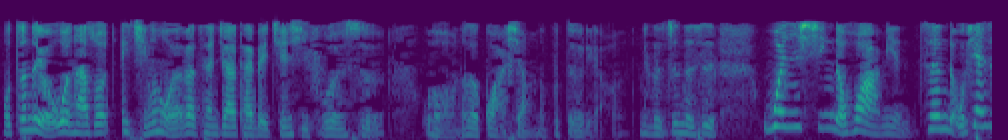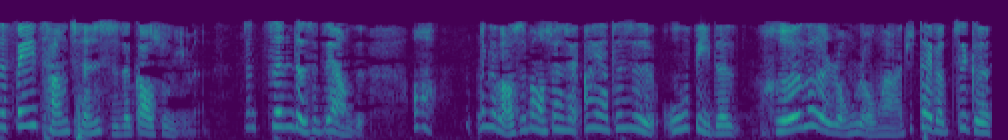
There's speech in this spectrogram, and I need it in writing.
我真的有问他说，哎，请问我要不要参加台北千禧扶轮社？哇，那个卦象那不得了，那个真的是温馨的画面，真的，我现在是非常诚实的告诉你们，真真的是这样子哦。那个老师帮我算出来，哎呀，真是无比的和乐融融啊，就代表这个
